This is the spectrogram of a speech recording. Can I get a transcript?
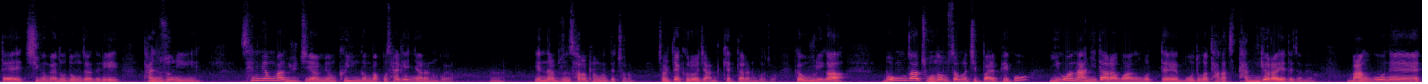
때 지금의 노동자들이 단순히 생명만 유지하면 그 임금 받고 살겠냐라는 거예요. 옛날 무슨 산업혁명 때처럼 절대 그러지 않겠다라는 거죠. 그러니까 우리가 뭔가 존엄성을 짓밟히고 이건 아니다라고 하는 것에 모두가 다 같이 단결해야 되잖아요. 망군의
